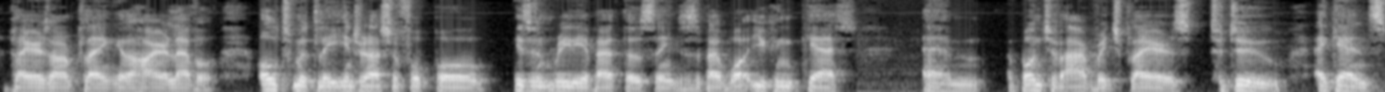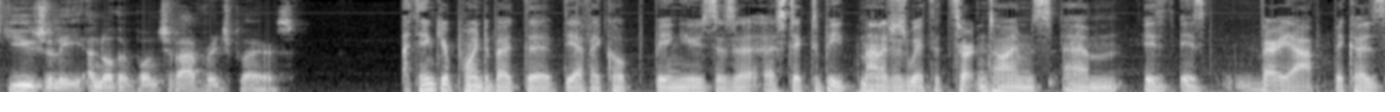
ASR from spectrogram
the players aren't playing at a higher level. Ultimately, international football isn't really about those things. It's about what you can get um, a bunch of average players to do against usually another bunch of average players. I think your point about the, the FA Cup being used as a, a stick to beat managers with at certain times um, is is very apt because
